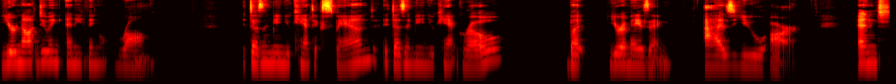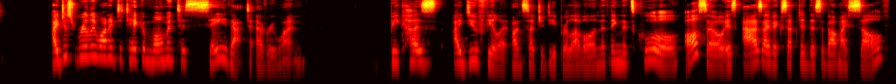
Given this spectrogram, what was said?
You're not doing anything wrong. It doesn't mean you can't expand, it doesn't mean you can't grow, but you're amazing as you are. And I just really wanted to take a moment to say that to everyone because I do feel it on such a deeper level. And the thing that's cool also is as I've accepted this about myself,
